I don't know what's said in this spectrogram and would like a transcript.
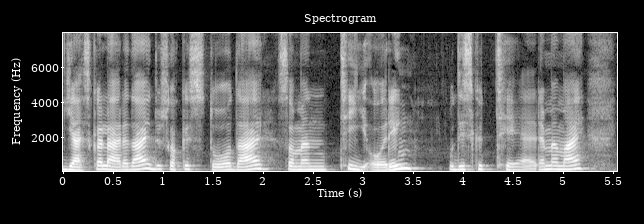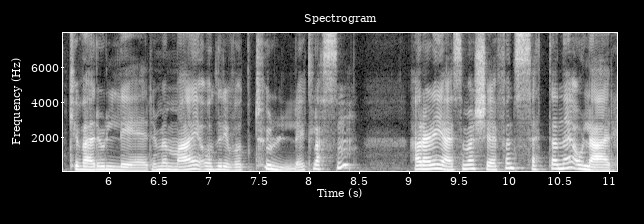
Jeg skal lære deg. Du skal ikke stå der som en tiåring og diskutere med meg, kverulere med meg og drive og tulle i klassen. Her er det jeg som er sjefen. Sett deg ned og lær.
